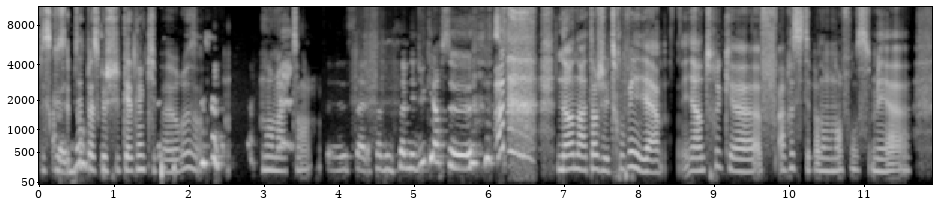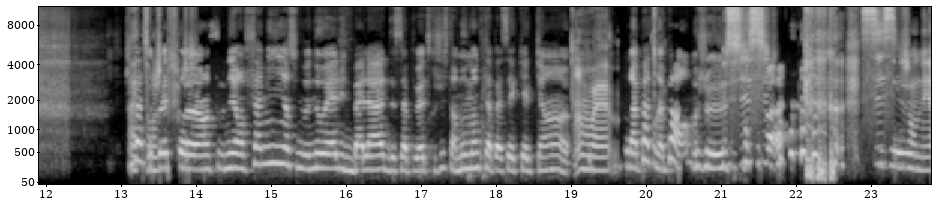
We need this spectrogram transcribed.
Parce que ah, c'est peut-être parce que je suis quelqu'un qui est pas heureuse. non, mais attends. Ça, ça, ça venait du cœur, ce. non, non, attends, je vais trouver. Il y a, il y a un truc. Euh... Après, c'était pas dans mon enfance, mais. Euh... Je sais pas, ça peut être euh, un souvenir en famille, un souvenir de Noël, une balade, ça peut être juste un moment que t'as passé avec quelqu'un. Ouais. T'en as pas, t'en as pas, hein. Moi, je. Si, si. si, si, j'en ai.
